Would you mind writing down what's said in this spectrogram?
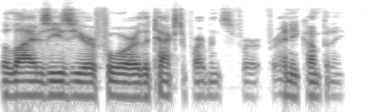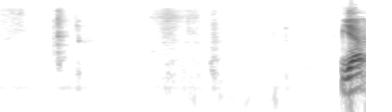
the lives easier for the tax departments for, for any company. Yeah,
